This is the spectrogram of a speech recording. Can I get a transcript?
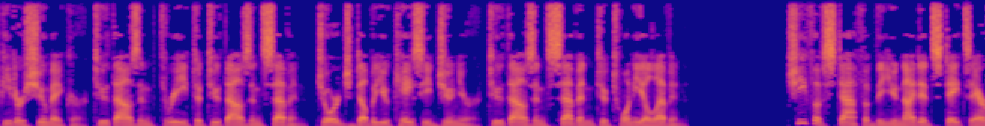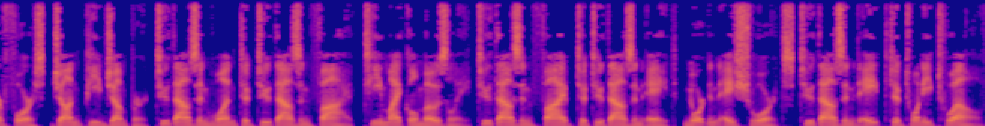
Peter Schoomaker 2003 to 2007, George W. Casey Jr. 2007 to 2011. Chief of Staff of the United States Air Force, John P. Jumper 2001 to 2005, T. Michael Moseley 2005 to 2008, Norton A. Schwartz 2008 to 2012.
